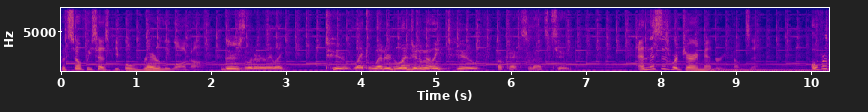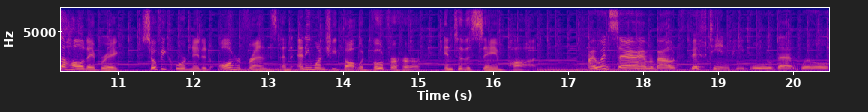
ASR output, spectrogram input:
but Sophie says people rarely log on. There's literally like two, like literally, legitimately two. Okay, so that's two. And this is where gerrymandering comes in. Over the holiday break, Sophie coordinated all her friends and anyone she thought would vote for her into the same pod. I would say I have about 15 people that will,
